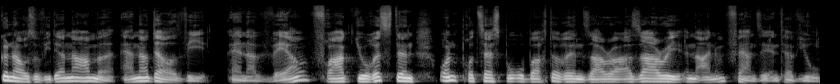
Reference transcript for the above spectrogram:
Genauso wie der Name Anna Delvey. Anna wer? fragt Juristin und Prozessbeobachterin Sarah Azari in einem Fernsehinterview.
